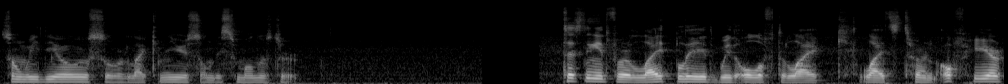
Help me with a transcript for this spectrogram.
some videos or like news on this monitor testing it for light bleed with all of the like lights turned off here.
